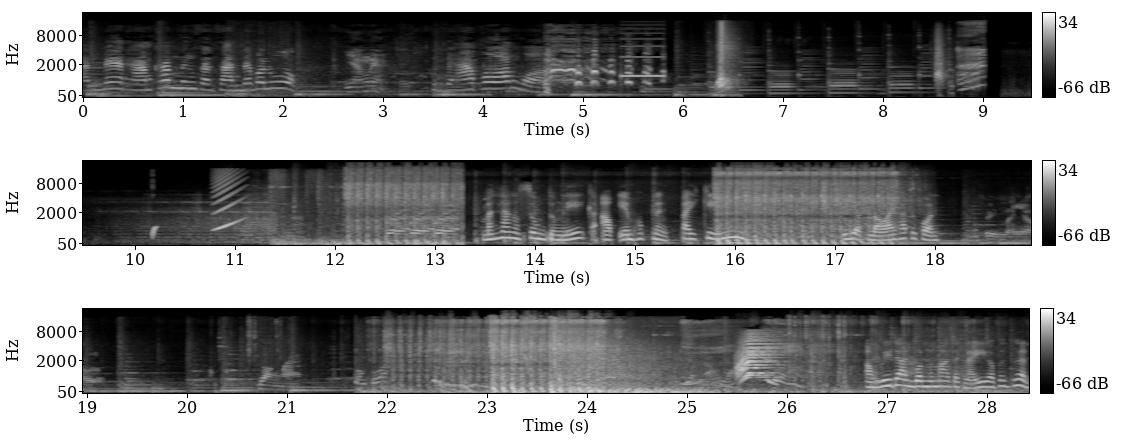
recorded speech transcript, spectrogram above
อันแม่ถามคำหนึ่งสันๆได้บ่ลูกยังเนี่ยขึ้นไปหาพ้องบ่ มันนั่งซุ่มตรงนี้ก็เอา M61 ไปกินเรียบร้อยครับทุกคนปืนไม่เอาหรอกย่องมาตรงตัวเอาวิด้านบนมันมาจากไหนอีกครับเพื่อน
